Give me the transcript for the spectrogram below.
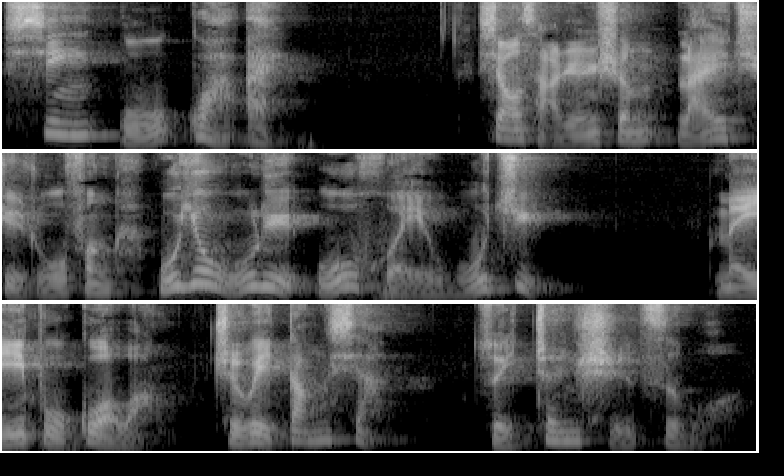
心无挂碍。潇洒人生，来去如风，无忧无虑，无悔无惧。每一步过往，只为当下最真实自我。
